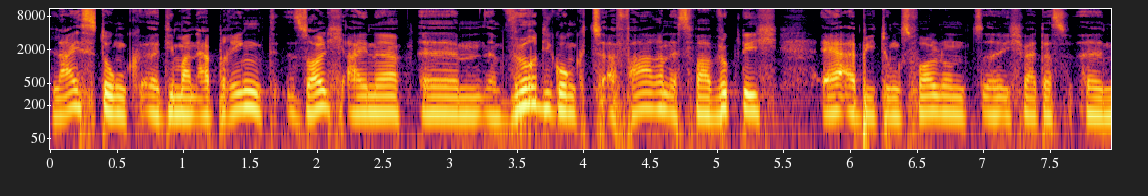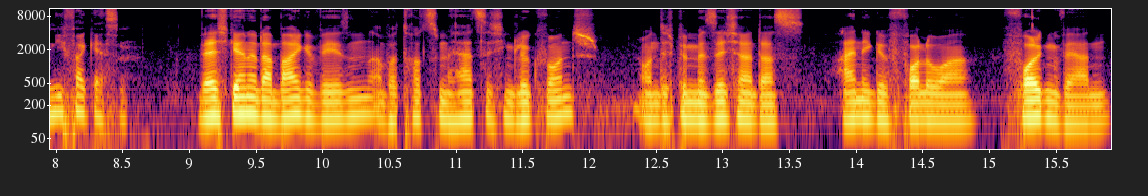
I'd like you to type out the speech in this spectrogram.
Leistung, äh, die man erbringt, bringt, solch eine ähm, Würdigung zu erfahren. Es war wirklich ehrerbietungsvoll und äh, ich werde das äh, nie vergessen. Wäre ich gerne dabei gewesen, aber trotzdem herzlichen Glückwunsch und ich bin mir sicher, dass einige Follower folgen werden.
